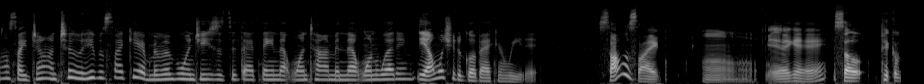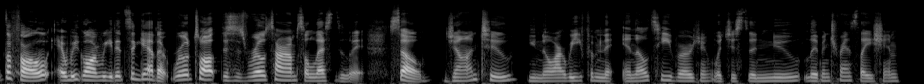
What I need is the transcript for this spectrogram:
I was like, John 2. He was like, yeah, remember when Jesus did that thing that one time in that one wedding? Yeah, I want you to go back and read it. So I was like, mm, okay. So pick up the phone and we're going to read it together. Real talk. This is real time, so let's do it. So, John 2, you know, I read from the NLT version, which is the New Living Translation.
